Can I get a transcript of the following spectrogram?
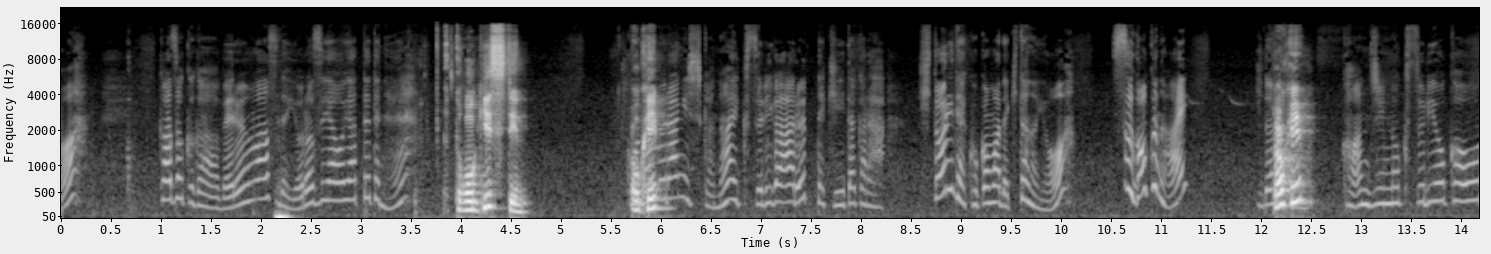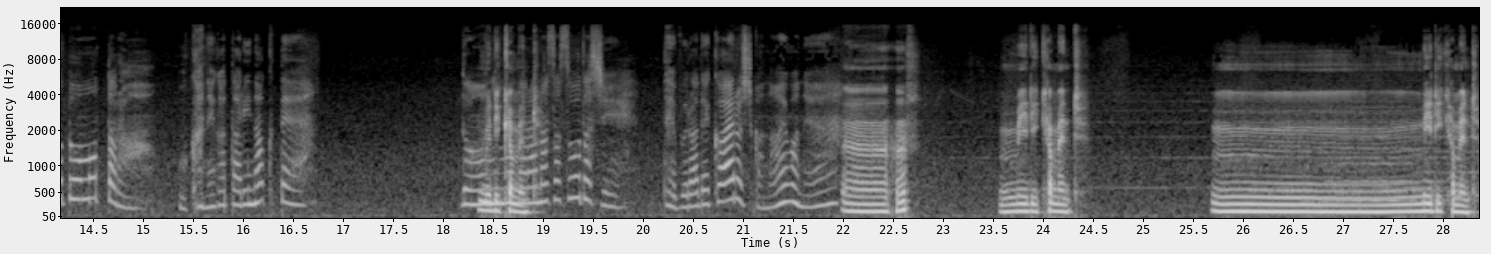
道家族がベルンワースでよろずやをやっててね。Drogistin. Okay. 村にしかない薬があるって聞いたから、一人でここまで来たのよ。すごくない ?Okay. 肝心の薬を買おうと思ったら、お金が足りなくて。どうにもならなさそうだし、手ぶらで帰るしかないわね。Uh huh. Medikament. Mm, Medikament.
